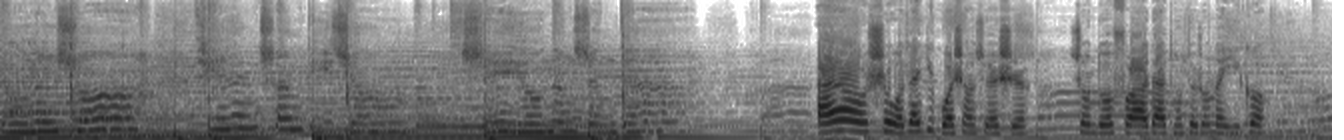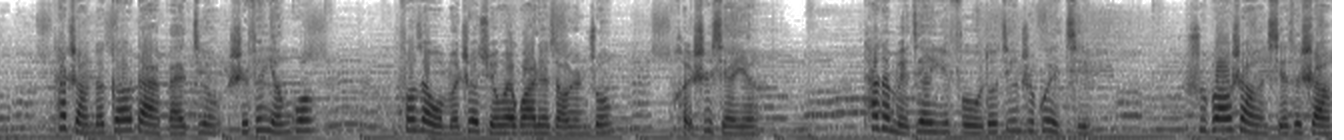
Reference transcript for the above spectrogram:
都能说天长地久，谁又能真的？L 是我在异国上学时众多富二代同学中的一个，他长得高大白净，十分阳光，放在我们这群外挂猎枣人中，很是显眼。他的每件衣服都精致贵气，书包上、鞋子上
